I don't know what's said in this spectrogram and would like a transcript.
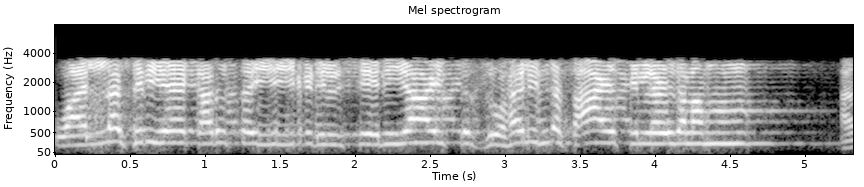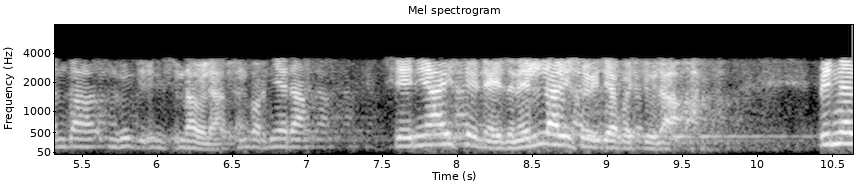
വല്ല വല്ലശ്ശേരിയെ കറുത്ത ഈടിൽ ശനിയാഴ്ച സുഹലിന്റെ സഹായത്തിൽ എഴുതണം. എന്താ ഉണ്ടാവില്ല ഞാൻ പറഞ്ഞുതരാം. ശനിയാഴ്ച തന്നെ എഴുതണം. എല്ലാ ആഴ്ച എഴുതിയാൽ പറ്റൂല. പിന്നെ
